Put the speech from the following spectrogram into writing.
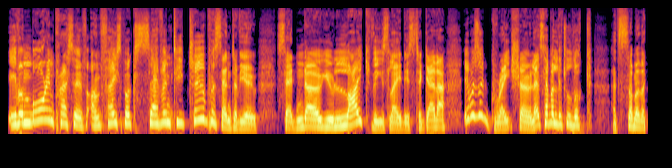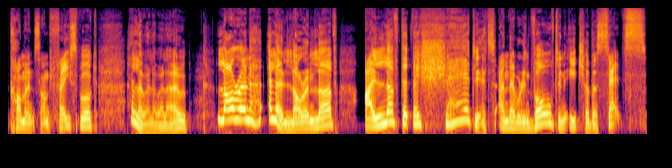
even more impressive. On Facebook, 72% of you said no, you like these ladies together. It was a great show. Let's have a little look at some of the comments on Facebook. Hello, hello, hello. Lauren, hello, Lauren Love. I love that they shared it and they were involved in each other's sets.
